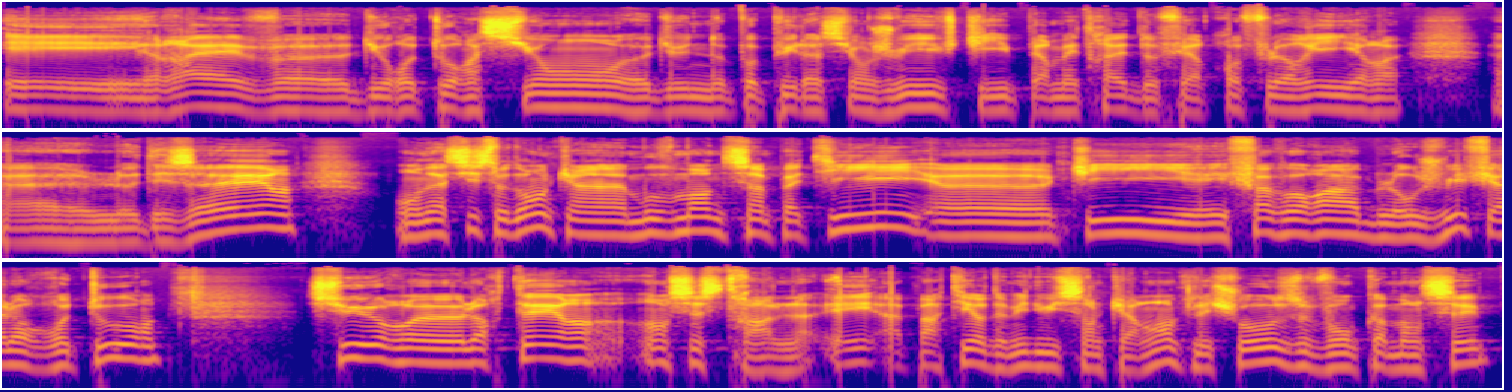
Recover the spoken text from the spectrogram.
et rêve du retour à Sion d'une population juive qui permettrait de faire refleurir le désert. On assiste donc à un mouvement de sympathie euh, qui est favorable aux Juifs et à leur retour sur euh, leur terre ancestrale. Et à partir de 1840, les choses vont commencer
